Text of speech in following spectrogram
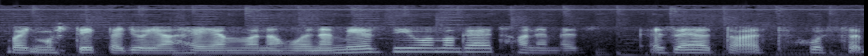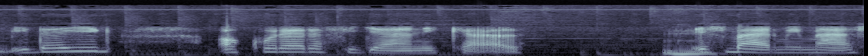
vagy most épp egy olyan helyen van, ahol nem érzi jól magát, hanem ez, ez eltart hosszabb ideig, akkor erre figyelni kell. Uh-huh. És bármi más,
